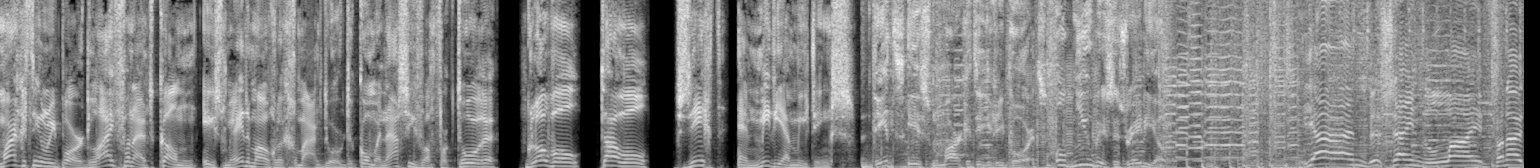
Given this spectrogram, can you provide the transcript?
Marketing Report live vanuit Cannes is mede mogelijk gemaakt door de combinatie van factoren Global, Towel, Zicht en Media Meetings. Dit is Marketing Report op Nieuw Business Radio. Ja, en we zijn live vanuit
